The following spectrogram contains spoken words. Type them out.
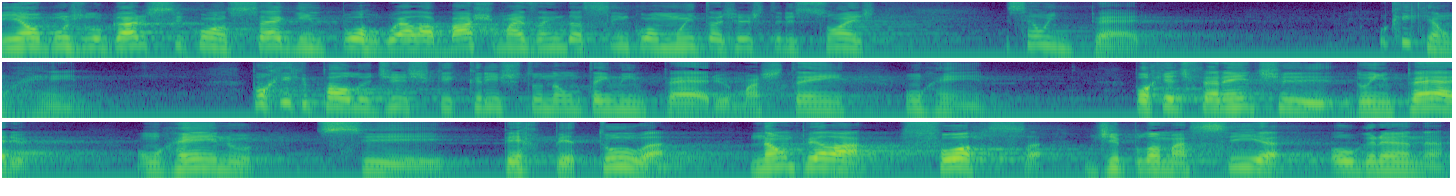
Em alguns lugares se consegue impor goela abaixo, mas ainda assim com muitas restrições. Isso é um império. O que é um reino? Por que, que Paulo diz que Cristo não tem um império, mas tem um reino? Porque, diferente do império, um reino se perpetua não pela força, diplomacia ou grana.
